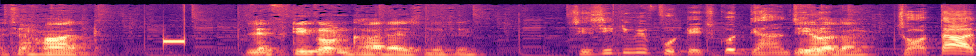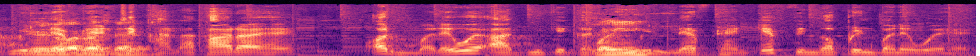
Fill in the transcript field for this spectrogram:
अच्छा हाथ। लेफ्टी कौन खा रहा है इसमें से? सीसीटीवी फुटेज को ध्यान से चौथा आदमी लेफ़्ट हैंड से खाना खा रहा है और मरे हुए आदमी के गले में लेफ़्ट हैंड के फिंगरप्रिंट बने हुए हैं।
